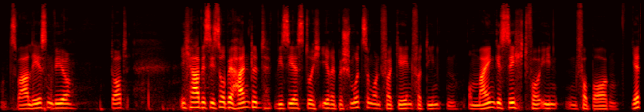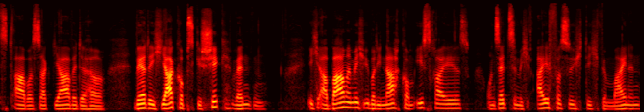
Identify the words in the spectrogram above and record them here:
Und zwar lesen wir dort, Ich habe sie so behandelt, wie sie es durch ihre Beschmutzung und Vergehen verdienten, um mein Gesicht vor ihnen verborgen. Jetzt aber, sagt Jahwe der Herr, werde ich Jakobs Geschick wenden. Ich erbarme mich über die Nachkommen Israels und setze mich eifersüchtig für meinen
